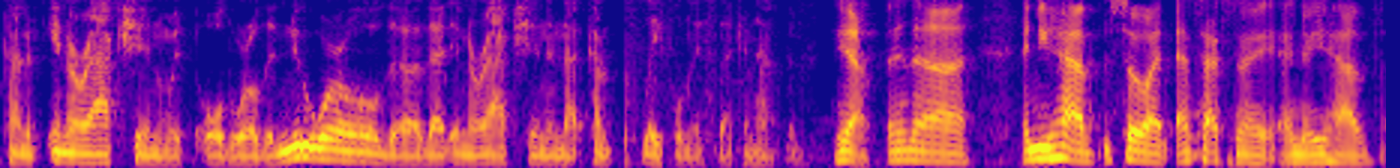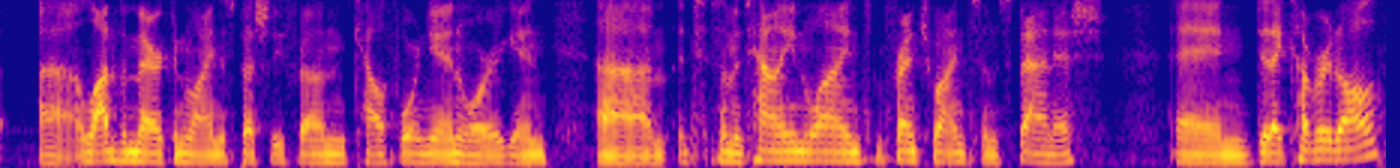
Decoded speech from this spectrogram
kind of interaction with old world and new world, uh, that interaction and that kind of playfulness that can happen. Yeah, and uh, and you have so at, at Saxon, I, I know you have uh, a lot of American wine, especially from California and Oregon. Um, some Italian wine, some French wine, some Spanish. And did I cover it all?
